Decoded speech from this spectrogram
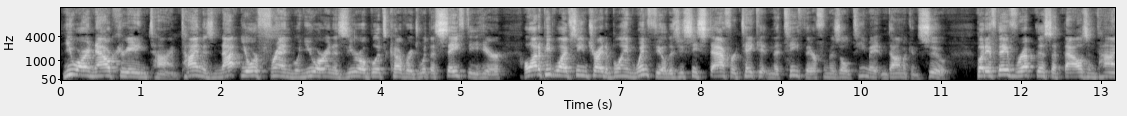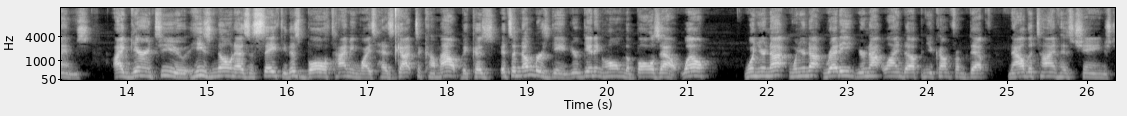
you are now creating time. Time is not your friend when you are in a zero blitz coverage with a safety here. A lot of people I've seen try to blame Winfield as you see Stafford take it in the teeth there from his old teammate in Ndamukong Suh. But if they've repped this a thousand times, I guarantee you he's known as a safety. This ball, timing wise, has got to come out because it's a numbers game. You're getting home, the ball's out. Well, when you're not when you're not ready, you're not lined up, and you come from depth. Now the time has changed.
